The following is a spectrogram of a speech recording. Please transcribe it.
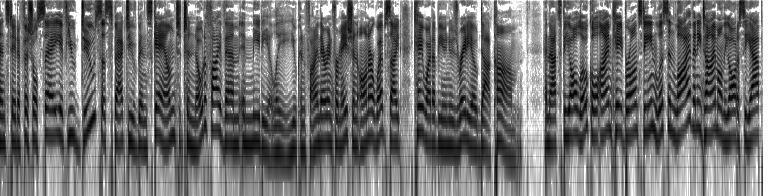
And state officials say if you do suspect you've been scammed, to notify them immediately. You can find their information on our website, kywnewsradio.com. And that's the All Local. I'm Kate Bronstein. Listen live anytime on the Audacy app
